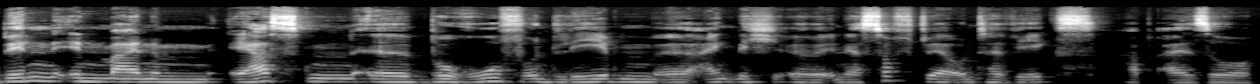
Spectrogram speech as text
bin in meinem ersten äh, Beruf und Leben äh, eigentlich äh, in der Software unterwegs, habe also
